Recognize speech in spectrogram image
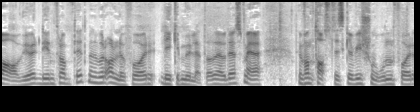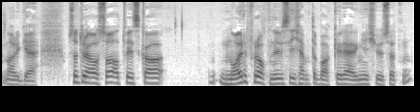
avgjør din framtid, men hvor alle får like muligheter. Det er jo det som er den fantastiske visjonen for Norge. Så tror jeg også at vi skal, når forhåpentligvis vi kommer tilbake i regjering i 2017,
